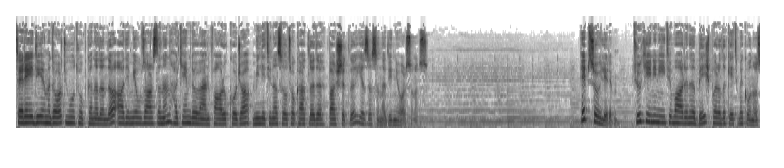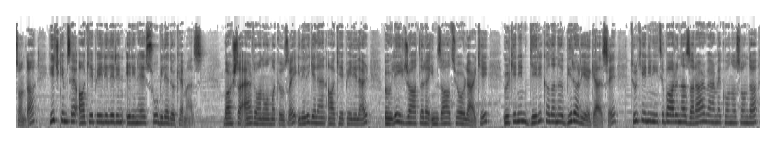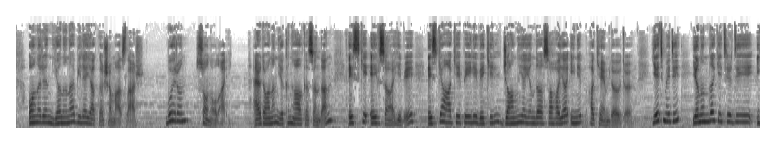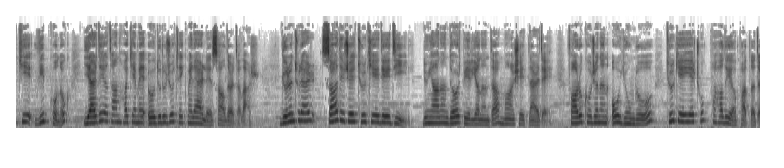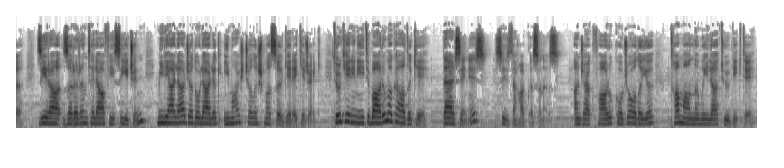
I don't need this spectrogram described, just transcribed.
TR 24 YouTube kanalında Adem Uzarslan'ın hakem döven Faruk Koca milleti nasıl tokatladı başlıklı yazısını dinliyorsunuz. Hep söylerim, Türkiye'nin itibarını beş paralık etme konusunda hiç kimse AKP'lilerin eline su bile dökemez. Başta Erdoğan olmak üzere ileri gelen AKP'liler öyle icraatlara imza atıyorlar ki ülkenin geri kalanı bir araya gelse Türkiye'nin itibarına zarar verme konusunda onların yanına bile yaklaşamazlar. Buyurun son olay. Erdoğan'ın yakın halkasından eski ev sahibi, eski AKP'li vekil canlı yayında sahaya inip hakem dövdü. Yetmedi, yanında getirdiği iki VIP konuk yerde yatan hakeme öldürücü tekmelerle saldırdılar. Görüntüler sadece Türkiye'de değil, dünyanın dört bir yanında manşetlerde. Faruk Hoca'nın o yumruğu Türkiye'ye çok pahalıya patladı. Zira zararın telafisi için milyarlarca dolarlık imaj çalışması gerekecek. Türkiye'nin itibarı mı kaldı ki derseniz siz de haklısınız. Ancak Faruk Hoca olayı tam anlamıyla tüy dikti.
